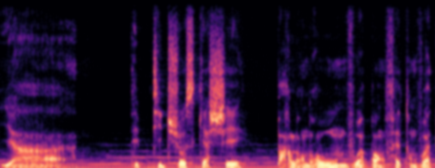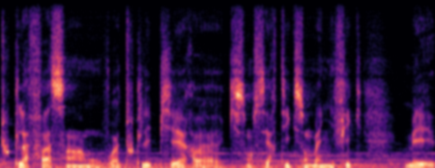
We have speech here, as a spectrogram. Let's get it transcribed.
il y a des petites choses cachées par l'endroit où on ne voit pas. En fait, on voit toute la face, hein. on voit toutes les pierres euh, qui sont serties, qui sont magnifiques. Mais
